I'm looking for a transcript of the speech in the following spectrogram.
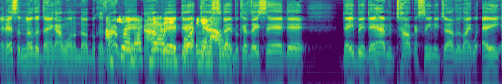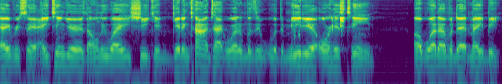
And that's another thing I want to know because I'm i sure read I read that yesterday because they said that they been they haven't talked or seen each other like a- Avery said 18 years the only way she can get in contact with him was with the media or his team or whatever that may be.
